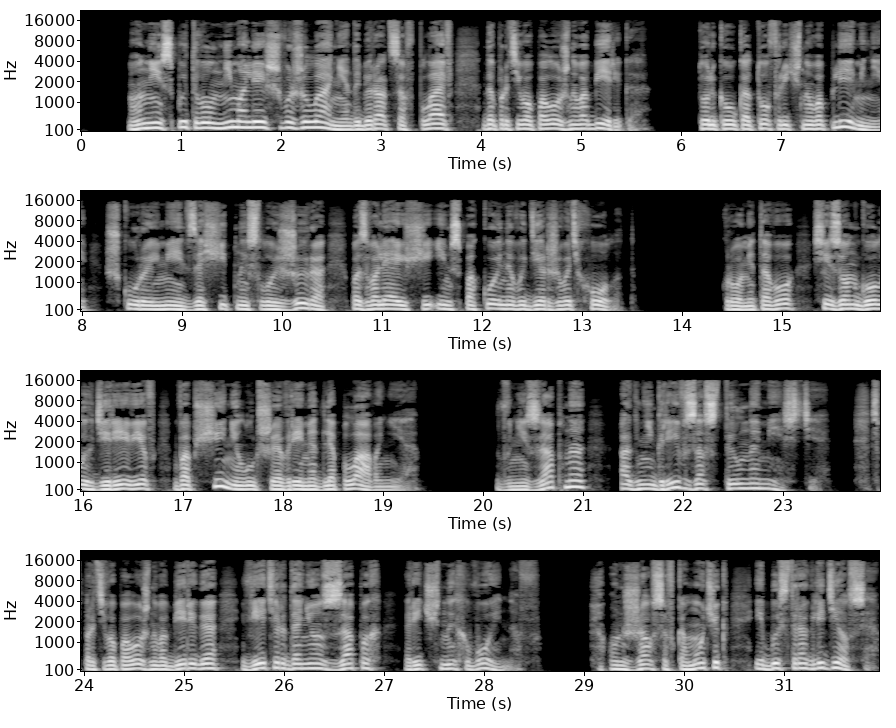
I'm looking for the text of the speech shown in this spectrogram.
Он не испытывал ни малейшего желания добираться вплавь до противоположного берега. Только у котов речного племени шкура имеет защитный слой жира, позволяющий им спокойно выдерживать холод. Кроме того, сезон голых деревьев вообще не лучшее время для плавания. Внезапно Огнегриф застыл на месте. С противоположного берега ветер донес запах речных воинов. Он сжался в комочек и быстро огляделся.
